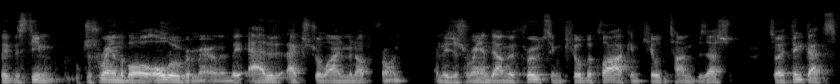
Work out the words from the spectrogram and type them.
Like this team just ran the ball all over Maryland. They added extra linemen up front, and they just ran down their throats and killed the clock and killed time possession. So I think that's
